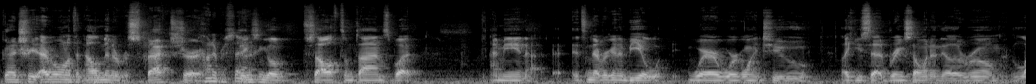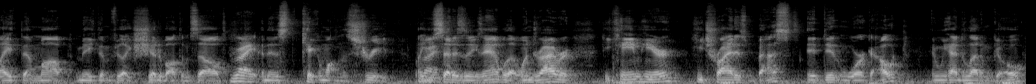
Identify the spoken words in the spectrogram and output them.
going to treat everyone with an element of respect. Sure, 100%. things can go south sometimes, but I mean it's never going to be a, where we're going to. Like you said, bring someone in the other room, light them up, make them feel like shit about themselves, Right. And then just kick them out in the street. Like you said as an example, that one driver, he came here, he tried his best, it didn't work out, and we had to let him go.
